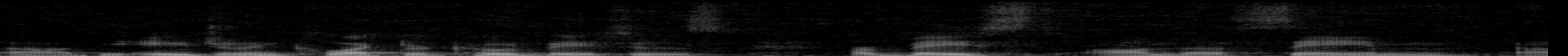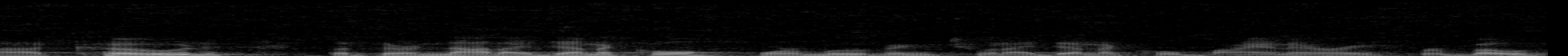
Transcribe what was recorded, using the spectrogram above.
uh, the agent and collector code bases are based on the same uh, code, but they're not identical. We're moving to an identical binary for both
